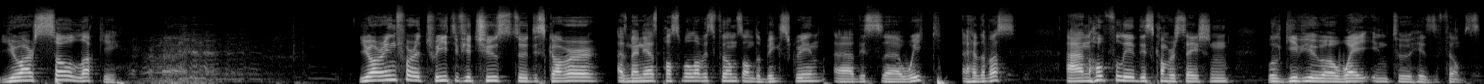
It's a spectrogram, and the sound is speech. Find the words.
You are so lucky. you are in for a treat if you choose to discover as many as possible of his films on the big screen uh, this uh, week ahead of us. And hopefully, this conversation will give you a way into his films.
